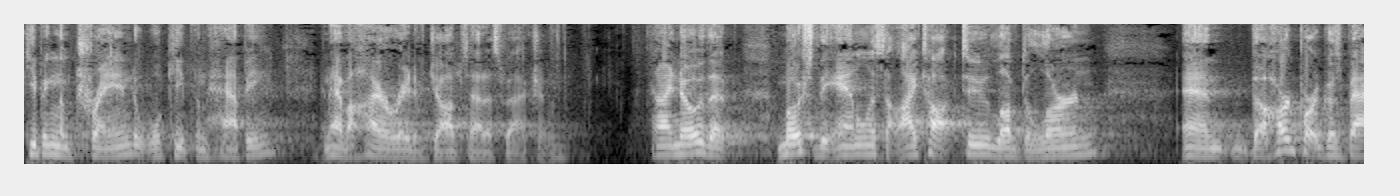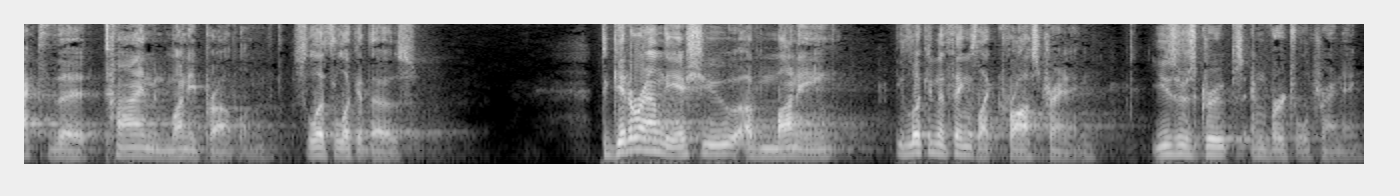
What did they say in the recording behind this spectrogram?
Keeping them trained will keep them happy and have a higher rate of job satisfaction. And I know that most of the analysts I talk to love to learn, and the hard part goes back to the time and money problem. So let's look at those. To get around the issue of money, you look into things like cross training, users groups, and virtual training.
